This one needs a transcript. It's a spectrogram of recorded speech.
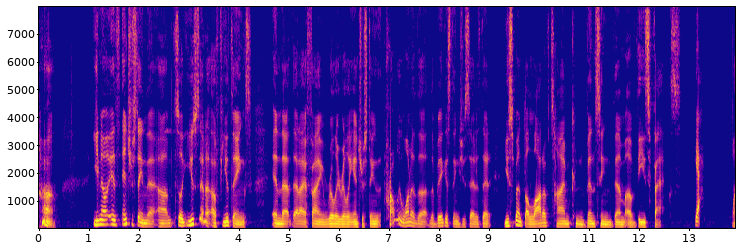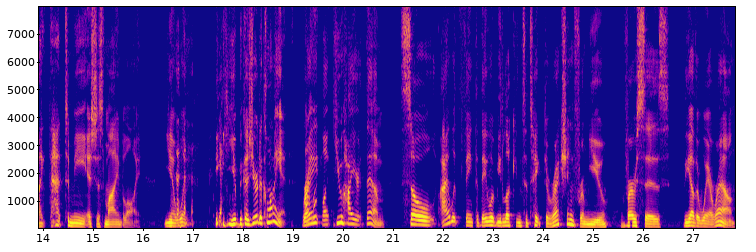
Huh. You know, it's interesting that um, so you said a, a few things in that that I find really really interesting. Probably one of the the biggest things you said is that you spent a lot of time convincing them of these facts. Yeah. Like that to me is just mind blowing. You know, when yeah. you, because you're the client, uh-huh. right? Uh-huh. Like you hired them. So I would think that they would be looking to take direction from you versus the other way around.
